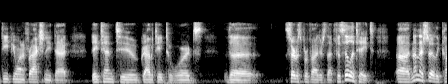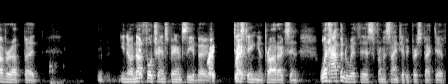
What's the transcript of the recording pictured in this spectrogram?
deep you want to fractionate that, they tend to gravitate towards the service providers that facilitate, uh, not necessarily cover up, but you know, not full transparency about Right. Right. testing and products and what happened with this from a scientific perspective.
